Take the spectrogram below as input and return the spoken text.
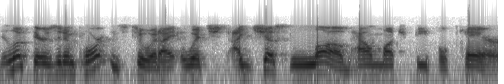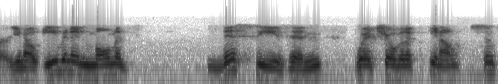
look. There's an importance to it, I, which I just love how much people care. You know, even in moments this season which over the you know since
